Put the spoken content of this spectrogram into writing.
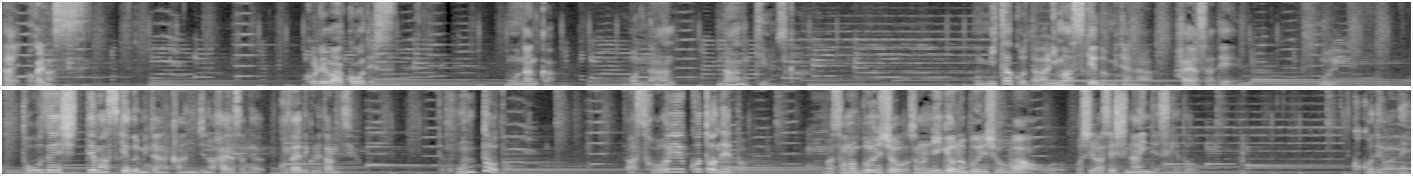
はい分かります。これはこうです。もうなんかもうなんなんて言うんですか。もう見たことありますけどみたいな速さでもう当然知ってますけどみたいな感じの速さで答えてくれたんですよ。で本当と。あそういうことねと、まあ、その文章その2行の文章はお知らせしないんですけどここではね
